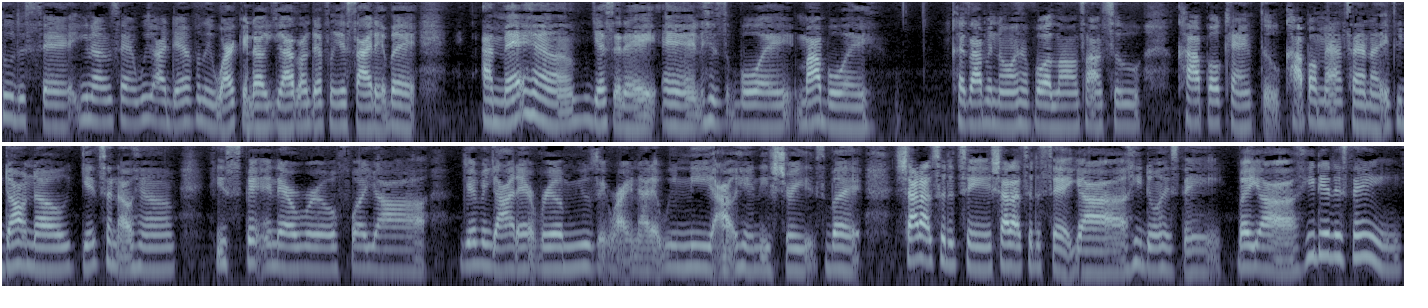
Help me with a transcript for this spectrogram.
to the set. You know what I'm saying? We are definitely working though, you guys. I'm definitely excited. But I met him yesterday and his boy, my boy, because I've been knowing him for a long time too. Capo came through. Capo Montana. If you don't know, get to know him. He's spitting that real for y'all giving y'all that real music right now that we need out here in these streets. But shout out to the team, shout out to the set, y'all. He doing his thing. But y'all, he did his thing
